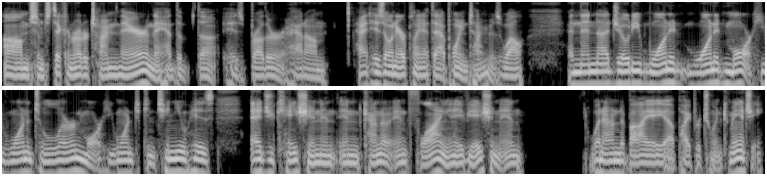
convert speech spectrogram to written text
Um, some stick and rudder time there, and they had the the his brother had um had his own airplane at that point in time as well. And then uh, Jody wanted wanted more. He wanted to learn more. He wanted to continue his education in, in kind of in flying and aviation and went on to buy a, uh Piper Twin Comanche.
